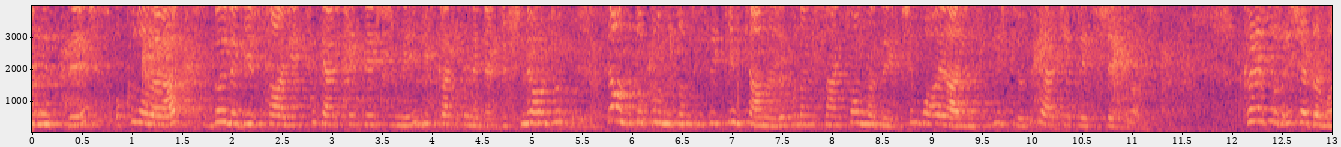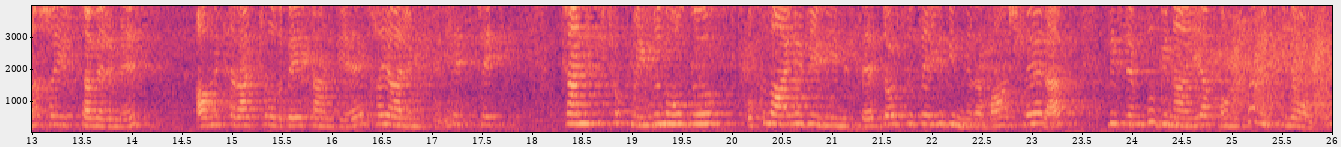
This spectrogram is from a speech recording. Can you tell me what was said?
Hayalimizdi. Okul olarak böyle bir faaliyeti gerçekleştirmeyi birkaç senedir düşünüyorduk. Yalnız okulumuzun fizik imkanları buna müsait olmadığı için bu hayalimizi bir türlü gerçekleştiremiyorduk. Karasolu iş adamı, hayırseverimiz Avni Tarakçıoğlu beyefendiye hayalimizi ilettik. Kendisi çok memnun oldu. Okul aile birliğimize 450 bin lira bağışlayarak bizim bu binayı yapmamıza vesile oldu.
